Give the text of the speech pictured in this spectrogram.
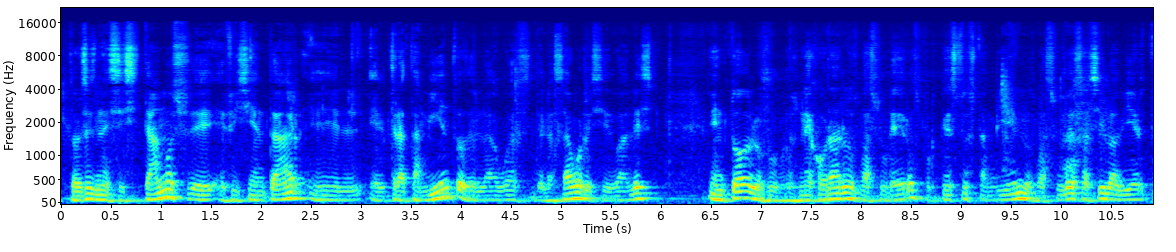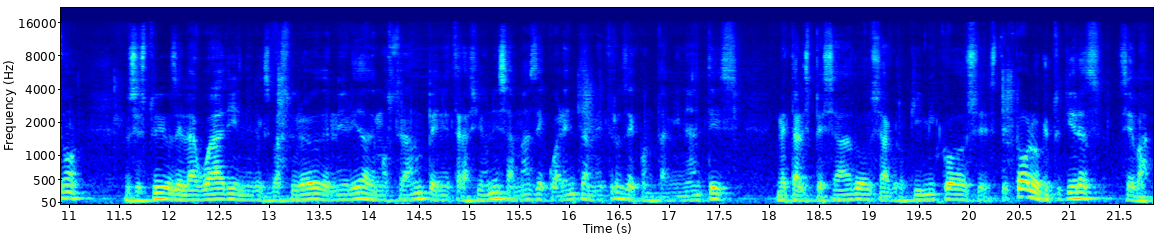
Entonces necesitamos eh, eficientar el, el tratamiento del aguas, de las aguas residuales en todos los rubros, mejorar los basureros, porque estos también, los basureros a cielo abierto, los estudios de la UADI en el exbasurero de Mérida demostraron penetraciones a más de 40 metros de contaminantes, metales pesados, agroquímicos, este, todo lo que tú quieras se va.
